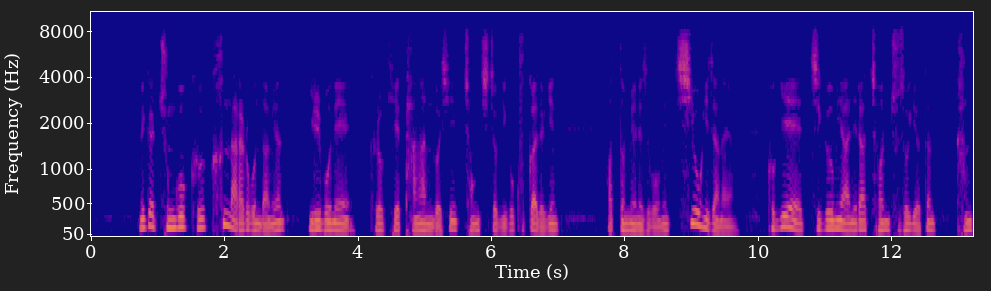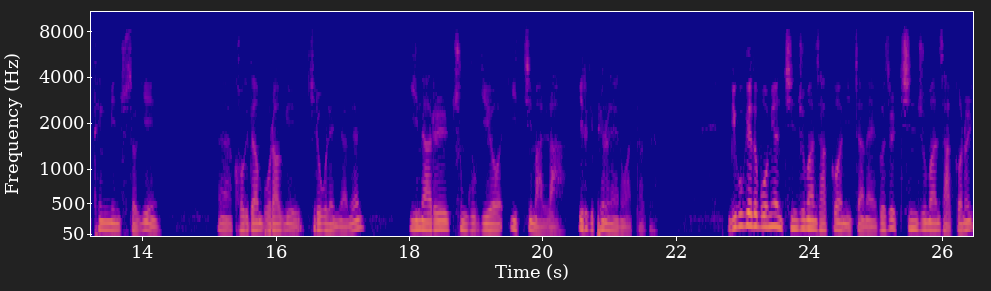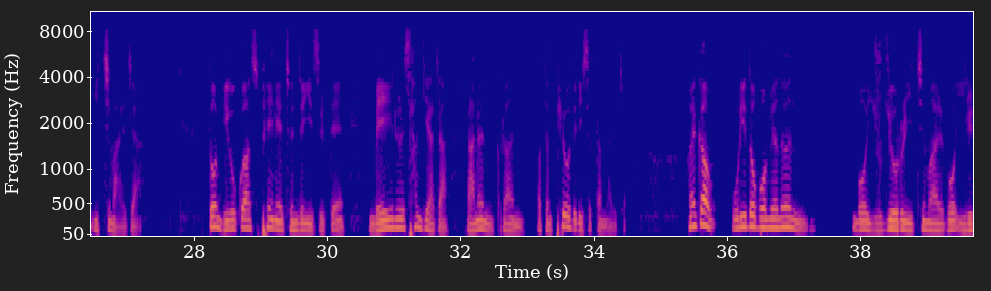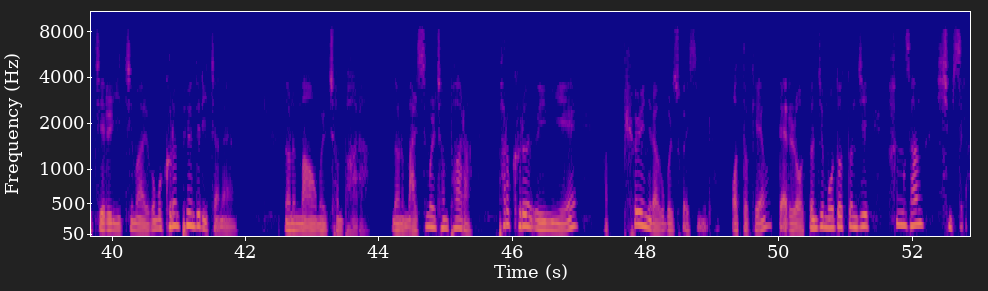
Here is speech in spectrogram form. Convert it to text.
그러니까 중국 그 큰 나라로 본다면 일본에 그렇게 당한 것이 정치적이고 국가적인 어떤 면에서 보면 치욕이잖아요. 거기에 지금이 아니라 전 주석이었던 강택민 주석이 거기다 뭐라고 기록을 했냐면 이날을 중국이여 잊지 말라 이렇게 표현을 해놓았다고요. 미국에도 보면 진주만 사건 있잖아요. 그것을 진주만 사건을 잊지 말자. 또 미국과 스페인의 전쟁이 있을 때 메인을 상기하자라는 그러한 어떤 표어들이 있었단 말이죠. 그러니까 우리도 보면은 뭐 6.25를 잊지 말고 일제를 잊지 말고 뭐 그런 표현들이 있잖아요. 너는 마음을 전파하라. 너는 말씀을 전파하라. 바로 그런 의미의 표현이라고 볼 수가 있습니다. 어떻게요? 때를 어떤지 못 어떤지 항상 힘쓰라.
